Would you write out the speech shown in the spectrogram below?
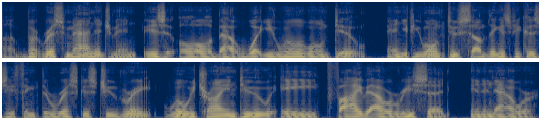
Uh, but risk management is all about what you will or won't do. And if you won't do something, it's because you think the risk is too great. Will we try and do a five hour reset in an hour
